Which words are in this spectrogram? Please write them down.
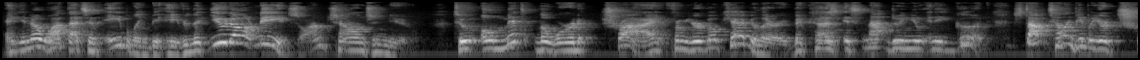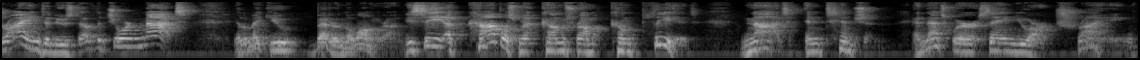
And you know what? That's enabling behavior that you don't need. So I'm challenging you to omit the word try from your vocabulary because it's not doing you any good. Stop telling people you're trying to do stuff that you're not. It'll make you better in the long run. You see, accomplishment comes from completed, not intention. And that's where saying you are trying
